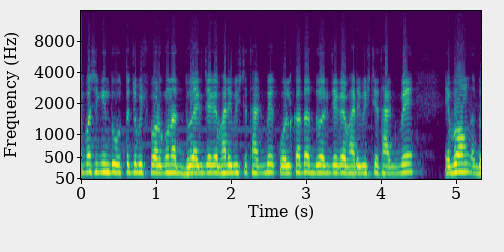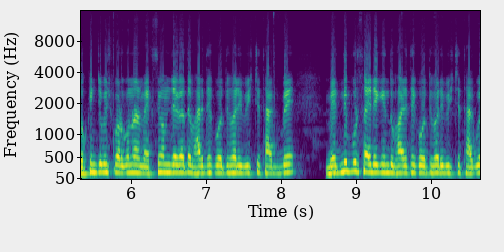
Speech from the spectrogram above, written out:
এপাশে কিন্তু উত্তর চব্বিশ পরগনার দু এক জায়গায় ভারী বৃষ্টি থাকবে, কলকাতার দু এক জায়গায় ভারী বৃষ্টি থাকবে এবং দক্ষিণ চব্বিশ পরগনার ম্যাক্সিমাম জায়গাতে ভারী থেকে অতি ভারী বৃষ্টি থাকবে। মেদিনীপুর সাইডে কিন্তু ভারী থেকে অতি ভারী বৃষ্টি থাকবে,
